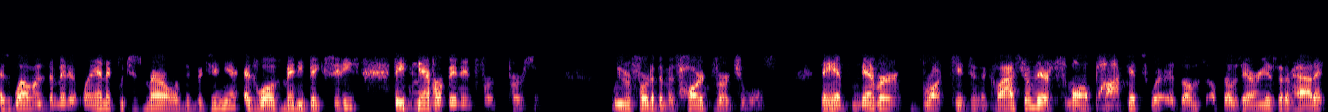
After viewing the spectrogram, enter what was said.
as well as the Mid Atlantic, which is Maryland and Virginia, as well as many big cities. They've never been in person. We refer to them as hard virtuals. They have never brought kids in the classroom. There are small pockets where those of those areas that have had it,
